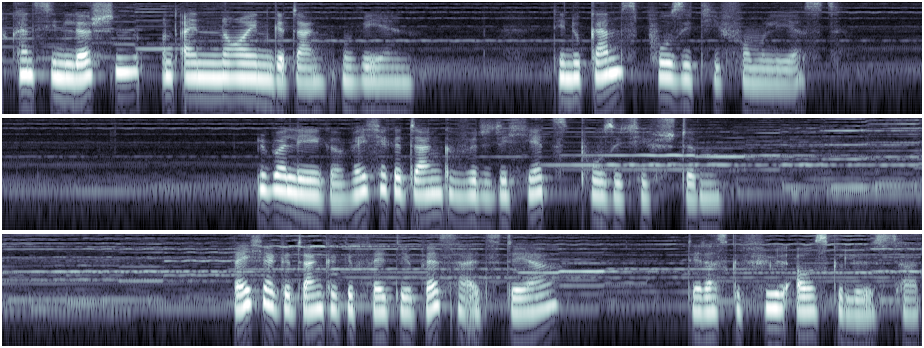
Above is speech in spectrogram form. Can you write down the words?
Du kannst ihn löschen und einen neuen Gedanken wählen den du ganz positiv formulierst. Überlege, welcher Gedanke würde dich jetzt positiv stimmen? Welcher Gedanke gefällt dir besser als der, der das Gefühl ausgelöst hat?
